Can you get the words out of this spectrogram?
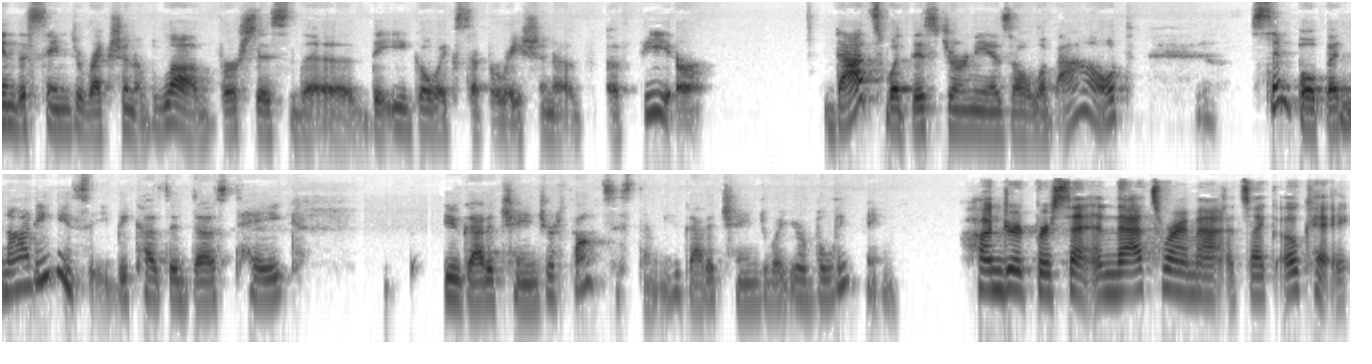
in the same direction of love versus the the egoic separation of, of fear. That's what this journey is all about. Yeah. simple but not easy because it does take you got to change your thought system. You got to change what you're believing 100% and that's where i'm at. It's like okay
